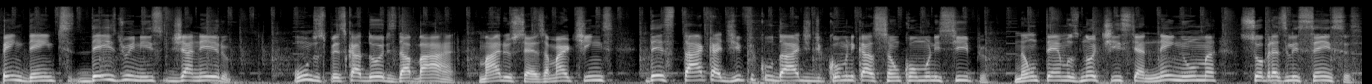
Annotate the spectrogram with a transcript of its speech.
pendentes desde o início de janeiro. Um dos pescadores da Barra, Mário César Martins, destaca a dificuldade de comunicação com o município. Não temos notícia nenhuma sobre as licenças,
